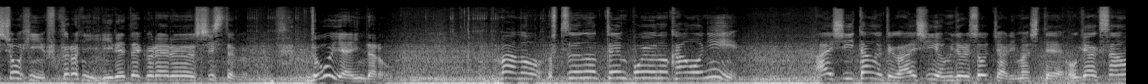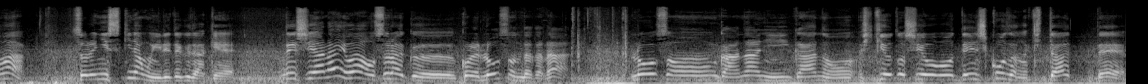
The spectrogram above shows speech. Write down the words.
商品袋に入れてくれるシステム。どういやいいんだろう。まあ、あの、普通の店舗用のカゴに IC タグというか IC 読み取り装置ありまして、お客さんはそれに好きなもん入れていくだけ。で支払いはおそらくこれローソンだからローソンか何かの引き落とし用電子口座がきっとあって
